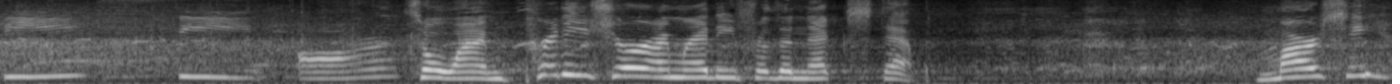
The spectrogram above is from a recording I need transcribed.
VCR? So I'm pretty sure I'm ready for the next step. Marcy,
